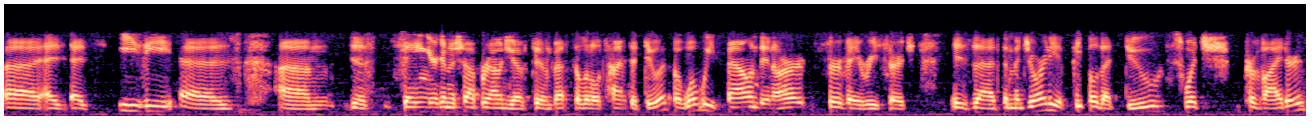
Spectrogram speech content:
uh, as, as easy as um, just saying you're going to shop around. You have to invest a little time to do it. But what we found in our survey research is that the majority of people that do switch providers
